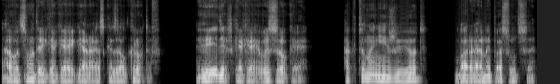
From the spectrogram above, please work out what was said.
«А вот смотри, какая гора», — сказал Кротов. «Видишь, какая высокая?» «А кто на ней живет?» «Бараны пасутся».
